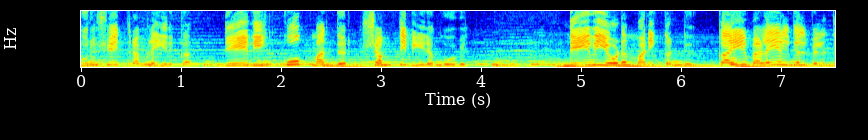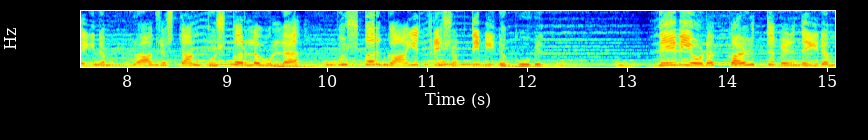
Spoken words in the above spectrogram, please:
குருஷேத்திரம்ல இருக்க தேவி கூப் மந்திர் சக்தி பீட கோவில். தேவியோட மணிக்கட்டு கை வளையல்கள் விழுந்த இடம் ராஜஸ்தான் புஷ்கர்ல உள்ள புஷ்கர் காயத்ரி சக்தி பீட கோவில். தேவியோட கழுத்து விழுந்த இடம்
